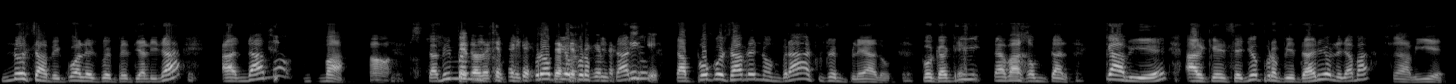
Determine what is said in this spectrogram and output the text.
no sabe cuál es su especialidad, andamos más. No, También me han dicho que el propio que propietario tampoco sabe nombrar a sus empleados, porque aquí trabaja un tal Javier, al que el señor propietario le llama Javier.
